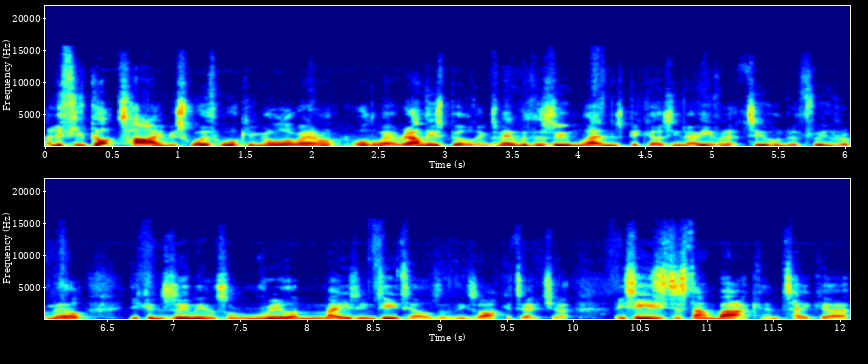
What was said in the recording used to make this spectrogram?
and if you've got time, it's worth walking all the way around, all the way around these buildings, maybe with the zoom lens, because you know even at 200, 300 mil, you can zoom in on some real amazing details of these architecture. It's easy to stand back and take a,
